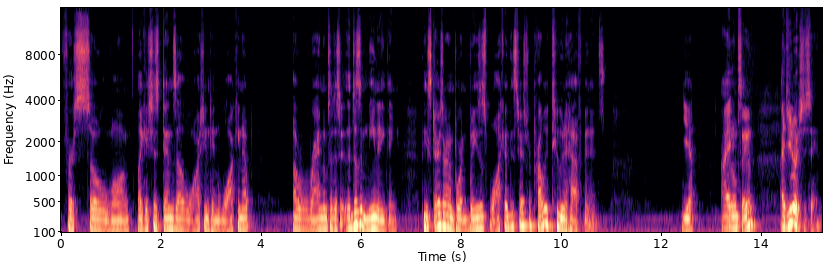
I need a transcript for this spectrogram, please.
for so long. Like it's just Denzel Washington walking up a random set of stairs. It doesn't mean anything. These stairs aren't important, but he's just walking up these stairs for probably two and a half minutes. yeah. You I know what I'm saying? I do know what you're saying.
